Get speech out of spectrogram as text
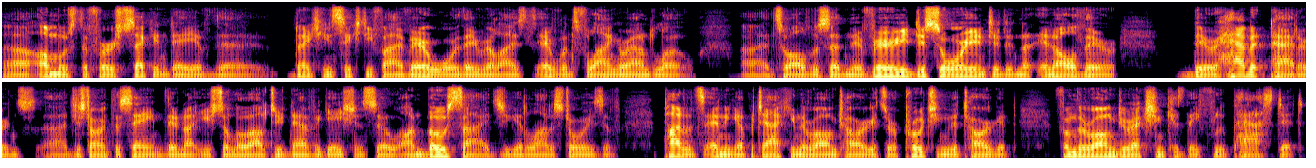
uh, almost the first second day of the 1965 air war, they realized everyone's flying around low, uh, and so all of a sudden they're very disoriented in, in all their their habit patterns uh, just aren't the same. They're not used to low altitude navigation. So on both sides, you get a lot of stories of pilots ending up attacking the wrong targets or approaching the target from the wrong direction because they flew past it,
